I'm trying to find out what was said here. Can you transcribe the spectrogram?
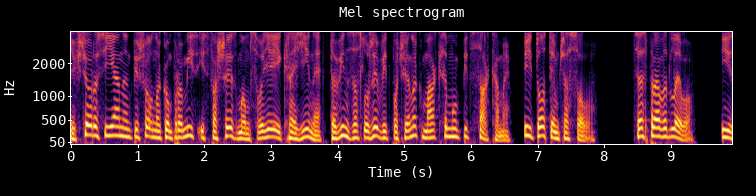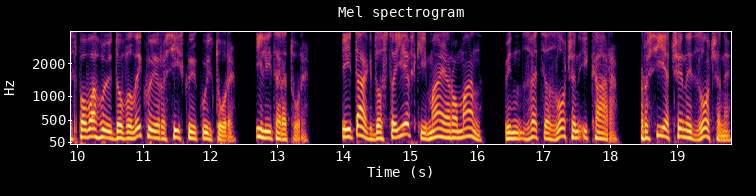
Якщо росіянин пішов на компроміс із фашизмом своєї країни, то він заслужив відпочинок максимум під саками, і то тимчасово. Це справедливо і з повагою до великої російської культури і літератури. І так, Достоєвський має роман, він зветься Злочин і кара. Росія чинить злочини,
